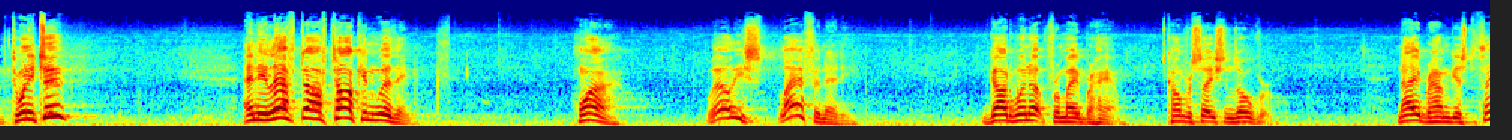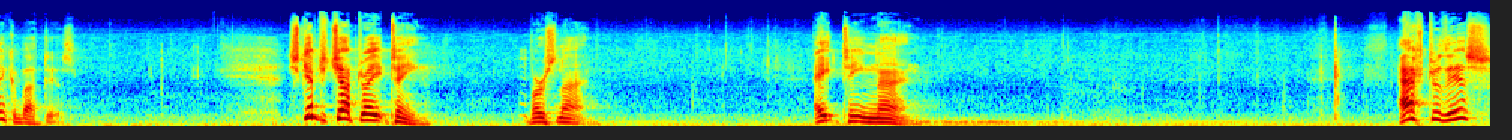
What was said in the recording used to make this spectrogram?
22. And he left off talking with him. Why? Well, he's laughing at him. God went up from Abraham. Conversation's over. Now Abraham gets to think about this. Skip to chapter 18, verse 9. 18 9. After this,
